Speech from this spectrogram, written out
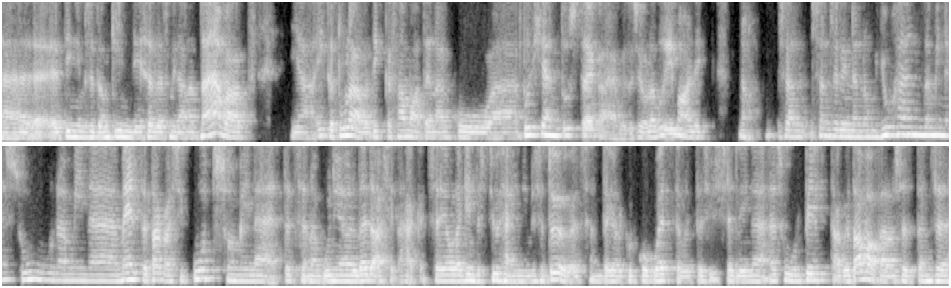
et inimesed on kinni selles, mida nad näevad ja ikka tulevad ikka samade nagu äh, põhjendustega ja kuidas ei ole võimalik. noh, see on, see on selline nagu juhendamine, suunamine, meelte tagasikutsumine, et, et see nagu nii-öelda edasi läheks, et see ei ole kindlasti ühe inimese töö, et see on tegelikult kogu ettevõtte siis selline suur pilt, aga tavapäraselt on see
